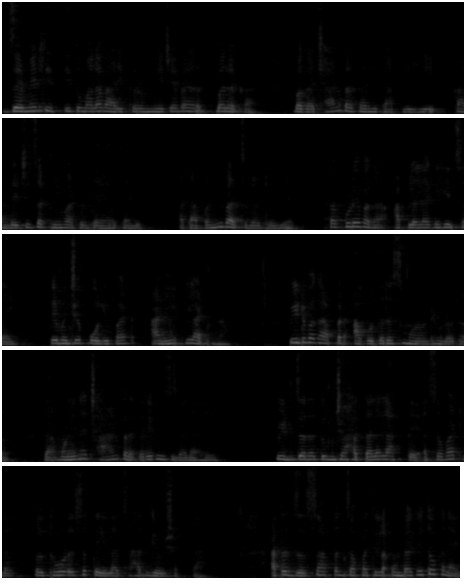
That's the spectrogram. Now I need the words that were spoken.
जमेल तितकी तुम्हाला बारीक करून घ्यायची आहे बरं बरं का? बघा छान प्रकारे इथं आपली ही कांद्याची चटणी वाटून तयार झाली. आता आपण ही बाजूला ठेवूयात. आता पुढे बघा आपल्याला घ्यायचं आहे. ते म्हणजे पोलीपाट आणि लाटणं. पीठ बघा आपण अगोदरच म्हणून ठेवलं होतं. त्यामुळे ना छान प्रकारे भिजलेलं आहे. पीठ जरा तुमच्या हाताला लागतंय असं वाटलं तर थोडंसं तेलाचा हात घेऊ शकता. आता जसं आपण चपातीला उंडा घेतो का नाही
